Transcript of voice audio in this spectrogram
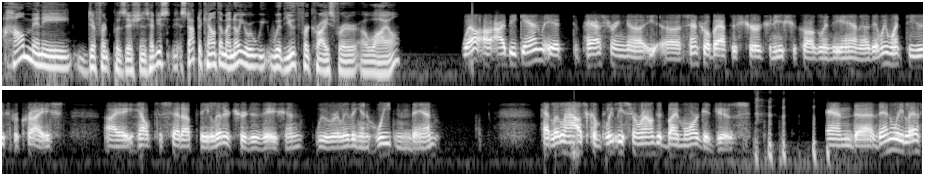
How many different positions have you stopped to count them? I know you were with Youth for Christ for a while. Well, I began at pastoring uh, uh, Central Baptist Church in East Chicago, Indiana. Then we went to Youth for Christ. I helped to set up the literature division. We were living in Wheaton then had a little house completely surrounded by mortgages. and uh, then we left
